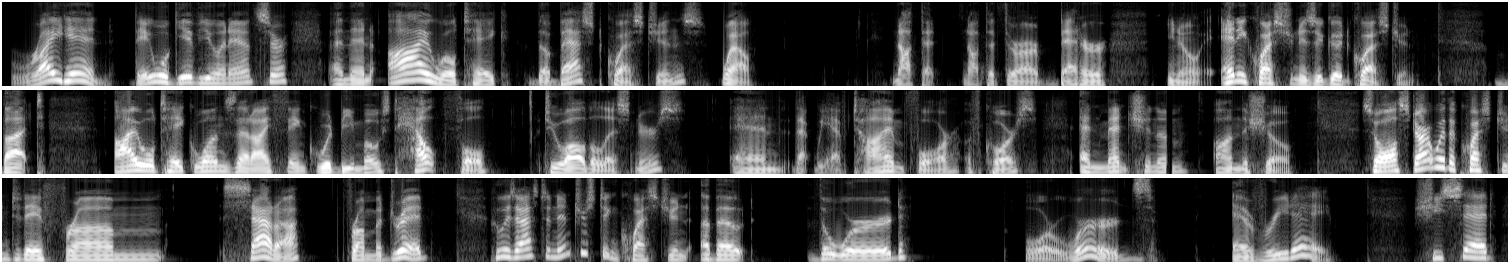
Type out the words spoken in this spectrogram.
write in. They will give you an answer, and then I will take the best questions. Well, not that not that there are better, you know, any question is a good question, but I will take ones that I think would be most helpful to all the listeners and that we have time for, of course, and mention them on the show. So I'll start with a question today from Sarah from Madrid, who has asked an interesting question about the word or words every day. She said,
